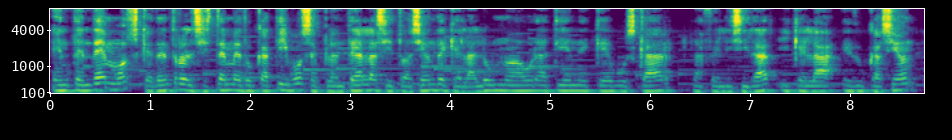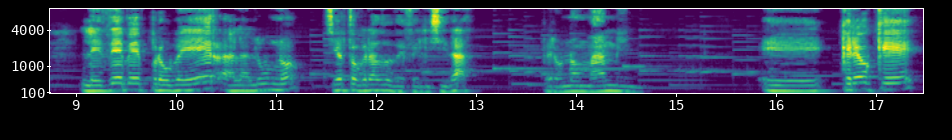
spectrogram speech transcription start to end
Entendemos que dentro del sistema educativo se plantea la situación de que el alumno ahora tiene que buscar la felicidad y que la educación le debe proveer al alumno cierto grado de felicidad. Pero no mamen. Eh, creo que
